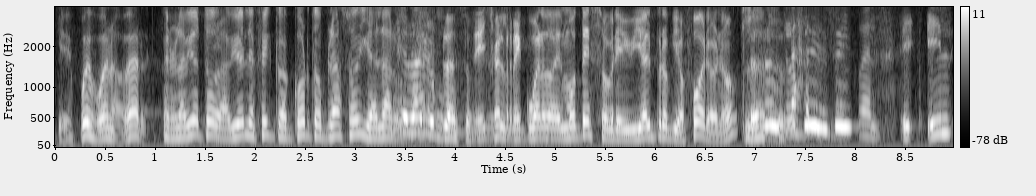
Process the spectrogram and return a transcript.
que después, bueno, a ver, Pero la vio toda, vio el efecto a corto plazo y a largo a largo plazo. de hecho, el recuerdo del mote sobrevivió al propio foro, ¿no? Claro. Claro, tal cual. Eh, él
